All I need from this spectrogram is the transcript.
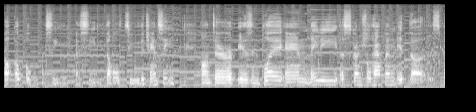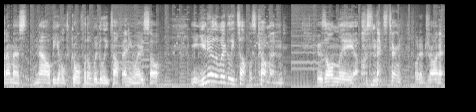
Oh, oh, oh, I see, I see. Double to the Chansey. Haunter is in play, and maybe a scrunch will happen. It does, but I'm gonna now be able to go for the Wigglytuff anyway, so... You, you knew the Wigglytuff was coming! It was only... Oh, it was next turn, I would have drawn it.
